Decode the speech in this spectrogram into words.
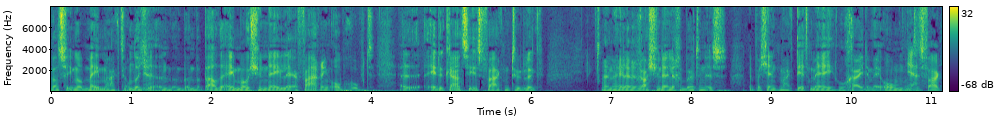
wat zo iemand meemaakt. Omdat Ja. je een, een bepaalde emotionele ervaring oproept. Uh, educatie is vaak natuurlijk een hele rationele gebeurtenis. De patiënt maakt dit mee, hoe ga je ermee om? Ja. Het is vaak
